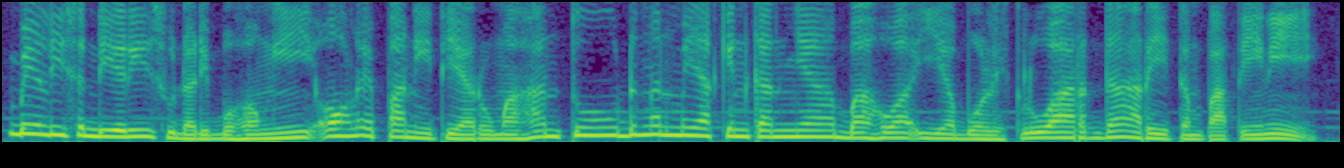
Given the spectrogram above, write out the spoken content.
Bailey sendiri sudah dibohongi oleh panitia rumah hantu dengan meyakinkannya bahwa ia boleh keluar dari tempat ini.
